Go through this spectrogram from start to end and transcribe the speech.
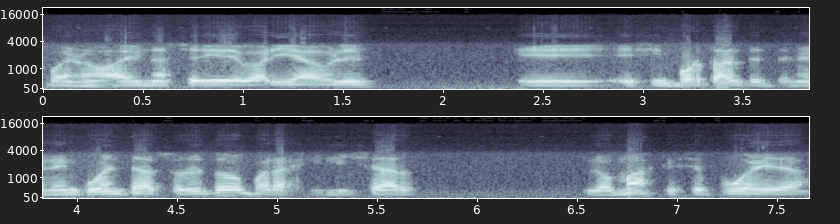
Bueno, hay una serie de variables que es importante tener en cuenta, sobre todo para agilizar lo más que se pueda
